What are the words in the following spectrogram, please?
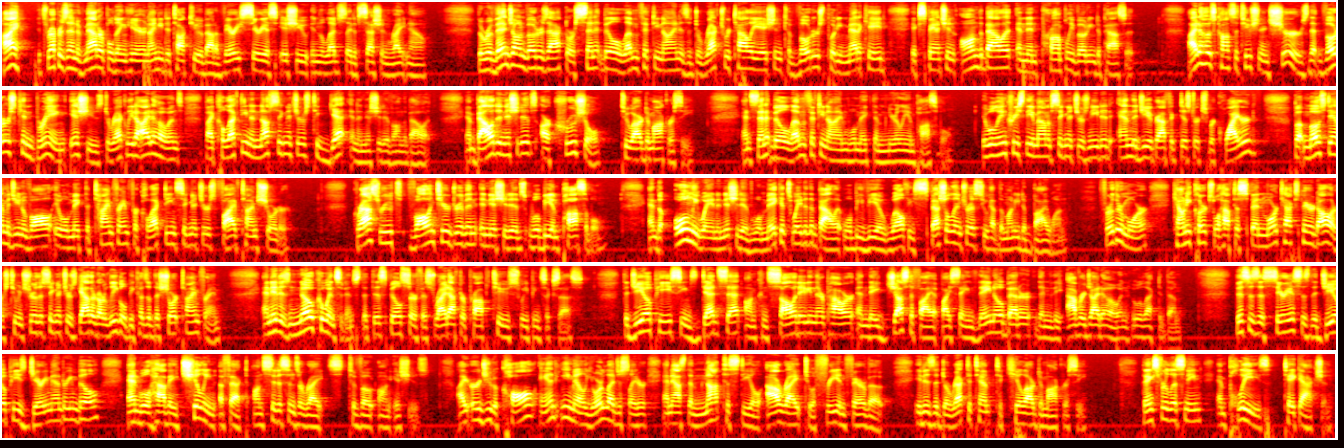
Hi, it's Representative Mat Erpelding here, and I need to talk to you about a very serious issue in the legislative session right now. The Revenge on Voters Act, or Senate Bill 1159, is a direct retaliation to voters putting Medicaid expansion on the ballot and then promptly voting to pass it. Idaho's Constitution ensures that voters can bring issues directly to Idahoans by collecting enough signatures to get an initiative on the ballot. And ballot initiatives are crucial to our democracy. And Senate Bill 1159 will make them nearly impossible. It will increase the amount of signatures needed and the geographic districts required, but most damaging of all, it will make the time frame for collecting signatures five times shorter. Grassroots, volunteer-driven initiatives will be impossible. And the only way an initiative will make its way to the ballot will be via wealthy special interests who have the money to buy one. Furthermore, county clerks will have to spend more taxpayer dollars to ensure the signatures gathered are legal because of the short time frame. And it is no coincidence that this bill surfaced right after Prop 2's sweeping success. The GOP seems dead set on consolidating their power and they justify it by saying they know better than the average Idahoan who elected them. This is as serious as the GOP's gerrymandering bill and will have a chilling effect on citizens' rights to vote on issues. I urge you to call and email your legislator and ask them not to steal our right to a free and fair vote. It is a direct attempt to kill our democracy. Thanks for listening, and please take action.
